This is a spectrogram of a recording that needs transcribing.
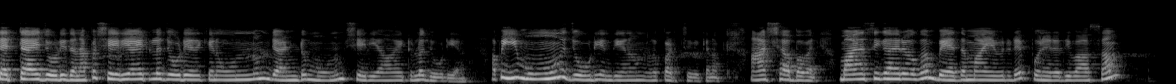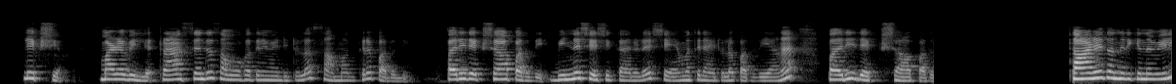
തെറ്റായ ജോഡി ഇതാണ്. അപ്പൊ ശരിയായിട്ടുള്ള ജോഡി ഏതൊക്കെയാണ്? ഒന്നും രണ്ടും മൂന്നും ശരിയായിട്ടുള്ള ജോഡിയാണ്. അപ്പൊ ഈ മൂന്ന് ജോഡി എന്ത് ചെയ്യണം? നിങ്ങൾ പഠിച്ചു വെക്കണം. ആശാഭവൻ. മാനസികാരോഗം ഭേദമായവരുടെ പുനരധിവാസം ലക്ഷ്യം. മഴവില്ല്. ട്രാൻസ്ജെൻഡർ സമൂഹത്തിന് വേണ്ടിയിട്ടുള്ള സമഗ്ര പദ്ധതി. പരിരക്ഷാ പദ്ധതി ഭിന്നശേഷിക്കാരുടെ ക്ഷേമത്തിനായിട്ടുള്ള പദ്ധതിയാണ് പരിരക്ഷാ പദ്ധതി താഴെ തന്നിരിക്കുന്നവയിൽ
